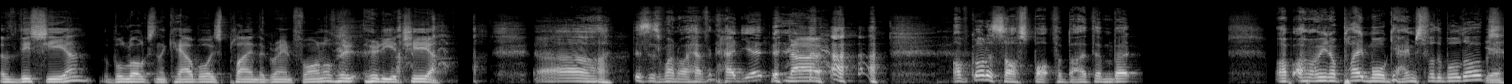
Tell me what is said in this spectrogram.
of this year, the Bulldogs and the Cowboys play in the grand final, who, who do you cheer? Ah, this is one I haven't had yet. No. I've got a soft spot for both of them, but I, I mean, I played more games for the Bulldogs. Yeah.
